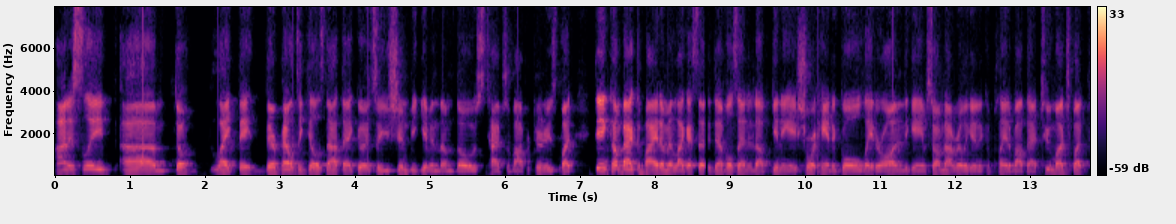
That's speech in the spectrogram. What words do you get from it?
honestly, um, don't like they their penalty kill is not that good, so you shouldn't be giving them those types of opportunities. But didn't come back to bite them, and like I said, the Devils ended up getting a shorthanded goal later on in the game, so I'm not really going to complain about that too much. But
